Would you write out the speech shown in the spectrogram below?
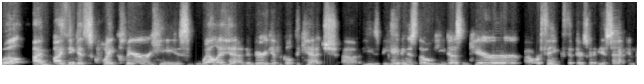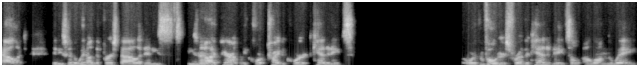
Well, I'm, I think it's quite clear he's well ahead and very difficult to catch. Uh, he's behaving as though he doesn't care or think that there's going to be a second ballot that he's going to win on the first ballot, and he's he's not apparently court, trying to court candidates or the voters for other candidates al- along the way.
